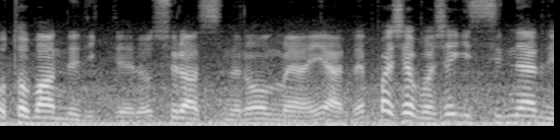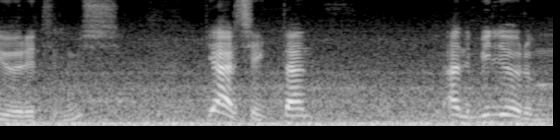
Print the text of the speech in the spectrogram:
otoban dedikleri o sürat sınırı olmayan yerde paşa paşa gitsinler diye öğretilmiş. Gerçekten hani biliyorum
